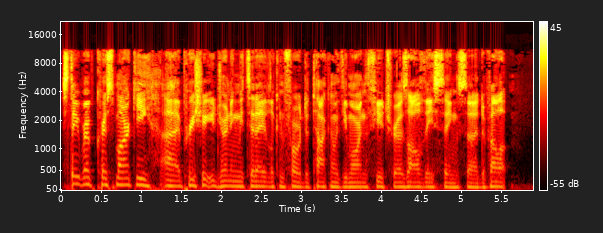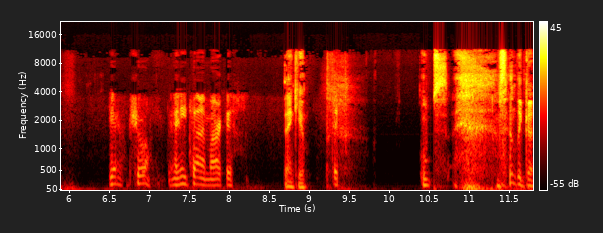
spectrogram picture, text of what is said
State Rep Chris Markey, I appreciate you joining me today. Looking forward to talking with you more in the future as all of these things uh, develop. Yeah, sure. Anytime, Marcus. Thank you. Oops. Uh,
